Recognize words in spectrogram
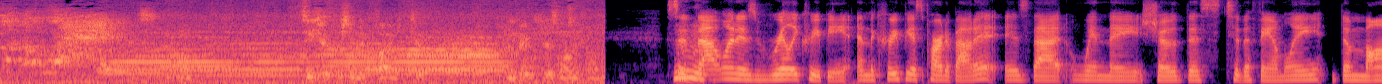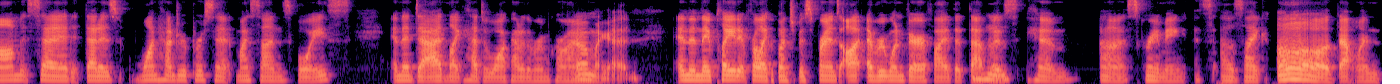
I know, it's easier for somebody to find you too. Maybe if there's one from So Mhm. that one is really creepy. And the creepiest part about it is that when they showed this to the family, the mom said that is 100% my son's voice. And the dad like had to walk out of the room crying. Oh my god. and then they played it for like a bunch of his friends. Everyone verified that that Mhm. was him uh, screaming. It's, I was like, oh, that one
